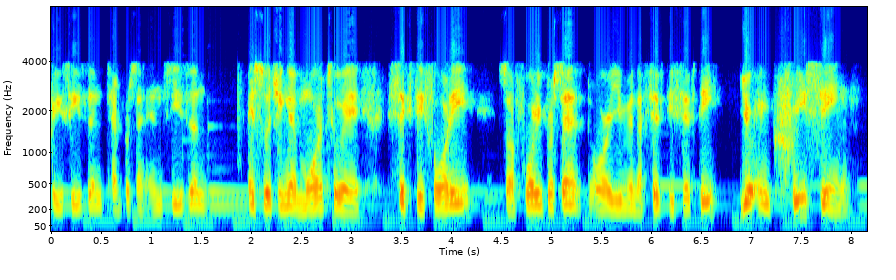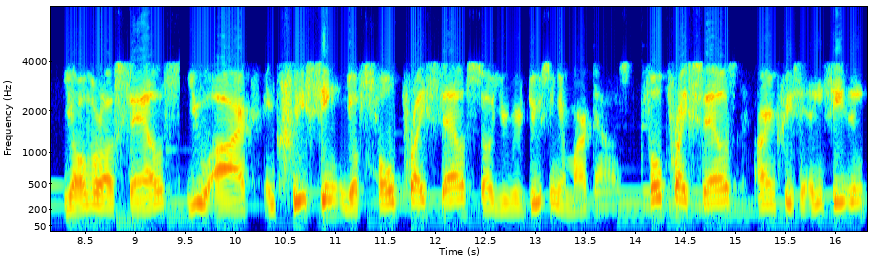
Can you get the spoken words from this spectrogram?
preseason, 10% in season, and switching it more to a 60-40, so 40% or even a 50-50, you're increasing your overall sales, you are increasing your full price sales, so you're reducing your markdowns. Full price sales are increasing in season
